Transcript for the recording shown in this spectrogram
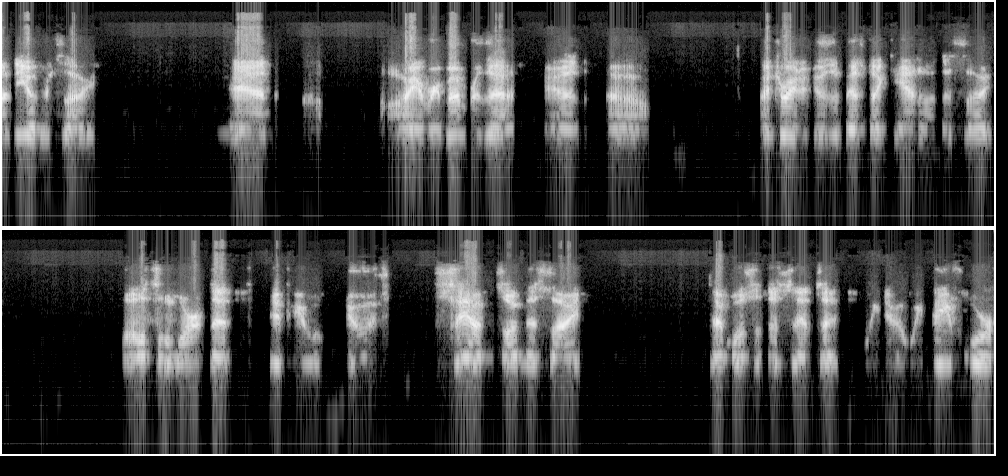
on the other side. And I remember that, and uh, I try to do the best I can on this side. I also learned that if you do sins on this side, that most of the sins that we do, we pay for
